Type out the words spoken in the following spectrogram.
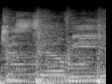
Just tell me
